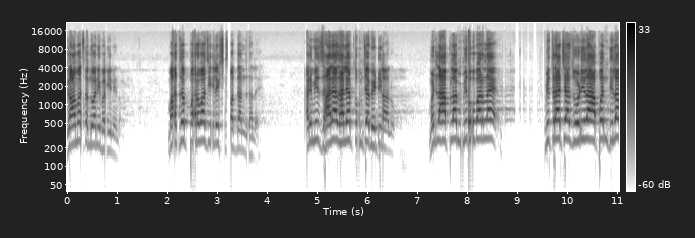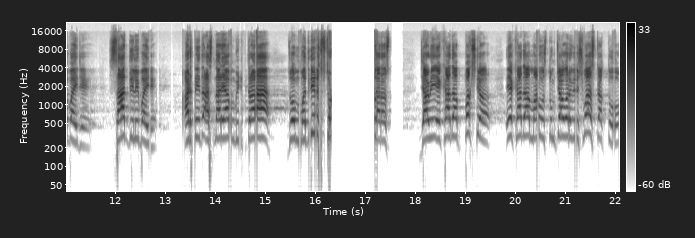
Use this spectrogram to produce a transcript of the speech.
ग्रामस्थ आणि भगिनीनं माझं परवाच इलेक्शन मतदान झालंय. आणि मी झाल्या झाल्या तुमच्या भेटीला आलो. म्हटलं आपला मित्र उभारलाय मित्राच्या जोडीला आपण दिला पाहिजे साथ दिली पाहिजे. अडचणीत असणाऱ्या मित्रा जो मधी असतो ज्यावेळी एखादा पक्ष एखादा माणूस तुमच्यावर विश्वास टाकतो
